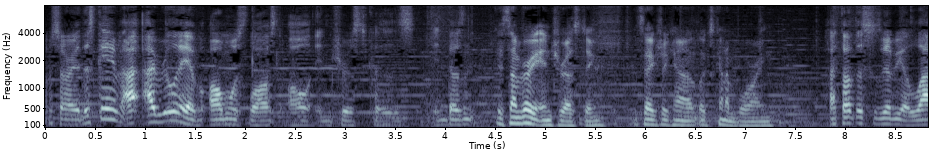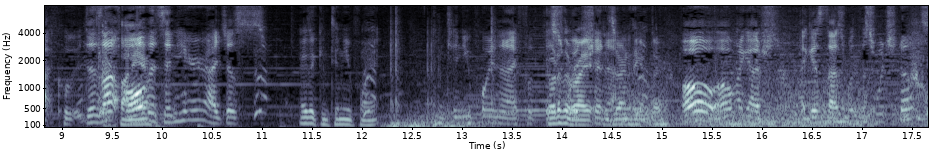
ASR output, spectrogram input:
I'm sorry, this game, I, I really have almost lost all interest because it doesn't. It's not very interesting. It's actually kind of looks kind of boring. I thought this was gonna be a lot cooler. Is that Funnier. all that's in here? I just Here's a continue point. Continue point and I flip the Go to the right. and Is there anything up there? Oh, oh my gosh. I guess that's what the switch does?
